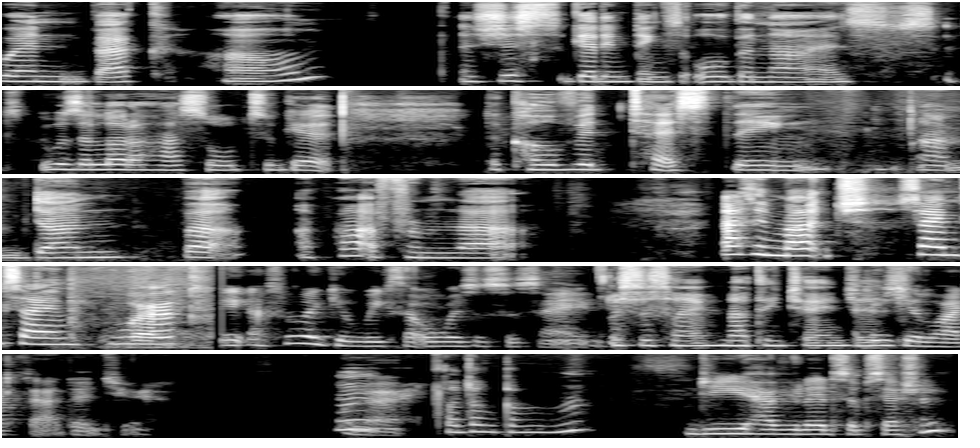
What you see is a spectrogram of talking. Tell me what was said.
went back home. It's just getting things organized. It it was a lot of hustle to get the COVID test thing um done, but apart from that, nothing much. Same same work. I feel like your weeks are always just the same. It's the same. Nothing changes. I think you like that, don't you? Mm. no. I don't come. Do you have your latest obsession?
